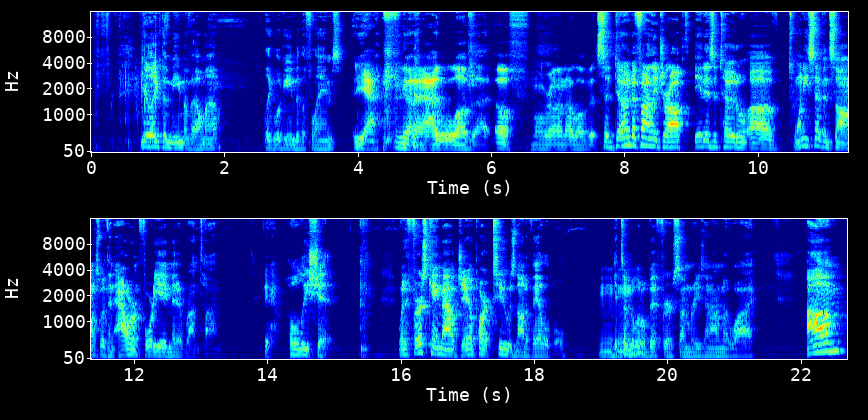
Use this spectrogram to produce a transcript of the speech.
You're like the meme of Elmo, like looking into the flames. Yeah, yeah, I love that. Oh, Moron, I love it. So Donda finally dropped. It is a total of 27 songs with an hour and 48 minute runtime. Yeah. Holy shit. When it first came out, Jail Part 2 was not available. It took a Mhm. little bit for some reason. I don't know why. Um,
